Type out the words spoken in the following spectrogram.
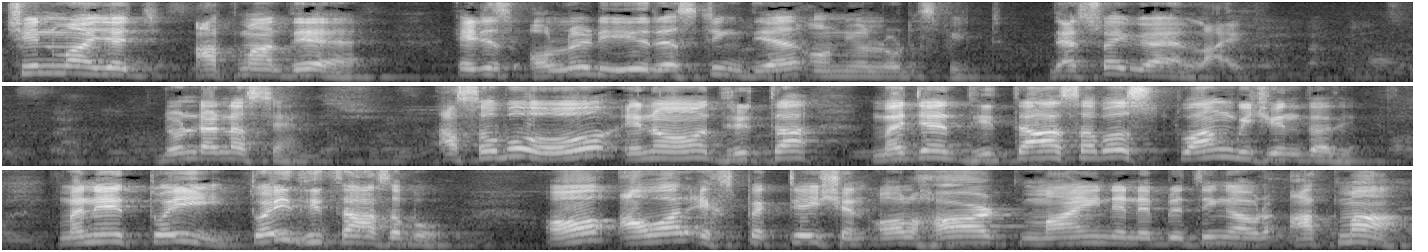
chinmaya atma there. It is already resting there on your lotus feet. That's why we are alive. Don't understand. Asabo, you know, dhrita, maja dhita sabo stvang vichintadi. Mane toi, toi dhita sabo all our expectation, all heart, mind and everything, our Atma,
